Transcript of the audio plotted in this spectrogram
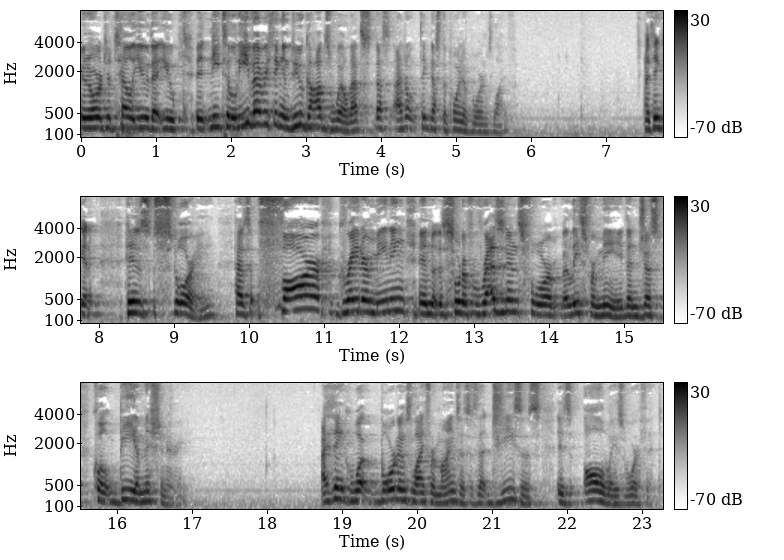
in order to tell you that you uh, need to leave everything and do God's will. That's, that's, I don't think that's the point of Borden's life. I think it, his story has far greater meaning and sort of resonance for, at least for me, than just, quote, be a missionary. I think what Borden's life reminds us is that Jesus is always worth it.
